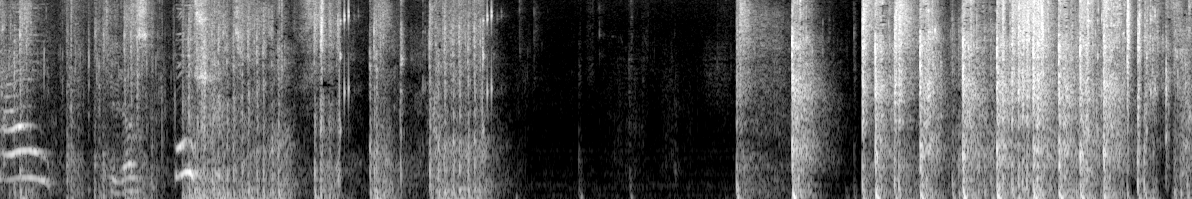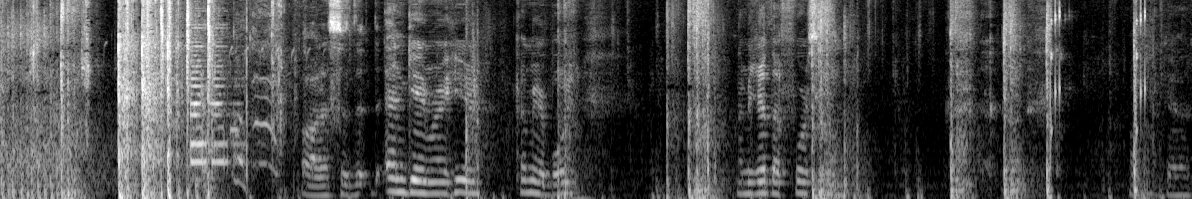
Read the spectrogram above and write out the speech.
No! Dude, that was bullshit. Oh, this is the, the end game right here. Come here, boy. Let me get that force in. Oh my god.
